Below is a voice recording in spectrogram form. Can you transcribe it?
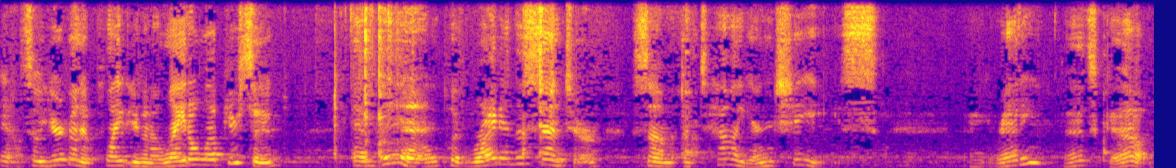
Now, so you're going to plate, you're going to ladle up your soup, and then put right in the center some Italian cheese. Are you ready? Let's go.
